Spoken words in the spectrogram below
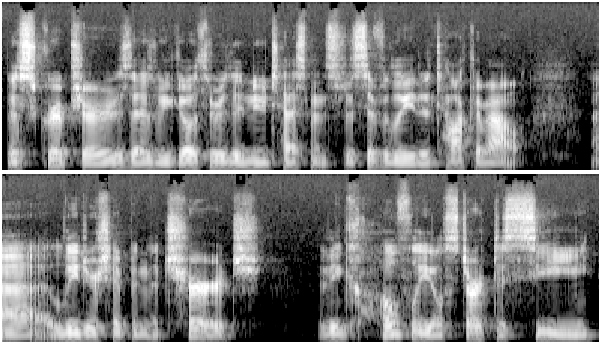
the scriptures, as we go through the New Testament specifically to talk about uh, leadership in the church, I think hopefully you'll start to see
